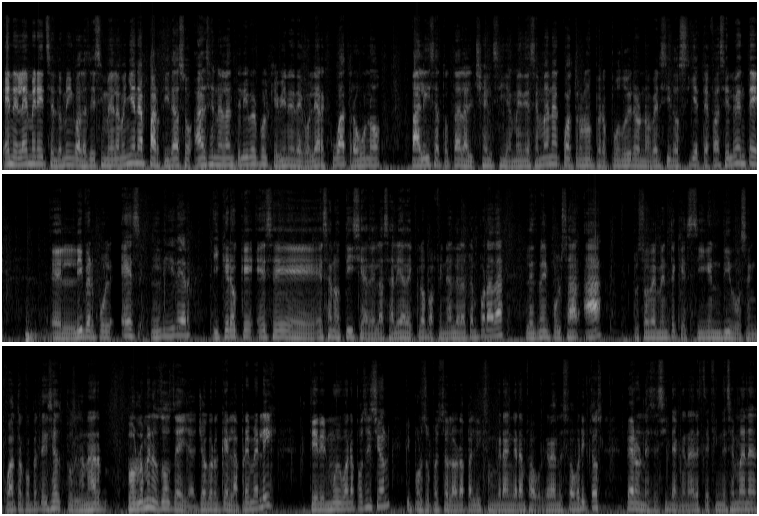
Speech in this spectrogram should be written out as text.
en el Emirates el domingo a las 10 y media de la mañana, partidazo Arsenal ante Liverpool, que viene de golear 4-1, paliza total al Chelsea a media semana, 4-1, pero pudo ir o no haber sido 7 fácilmente. El Liverpool es líder y creo que ese, esa noticia de la salida de Klopp a final de la temporada les va a impulsar a pues obviamente que siguen vivos en cuatro competencias, pues ganar por lo menos dos de ellas. Yo creo que la Premier League tienen muy buena posición y por supuesto la Europa League son gran, gran, grandes favoritos, pero necesitan ganar este fin de semana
